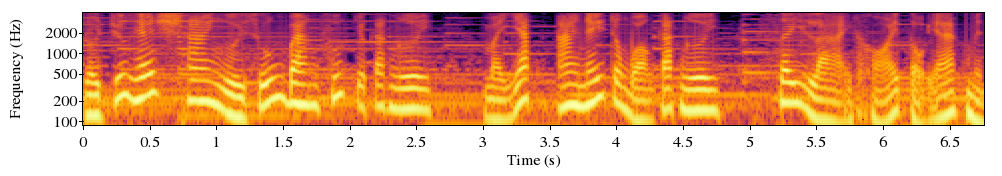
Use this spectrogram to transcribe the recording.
rồi trước hết sai người xuống ban phước cho các ngươi mà dắt ai nấy trong bọn các ngươi xây lại khỏi tội ác mình.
